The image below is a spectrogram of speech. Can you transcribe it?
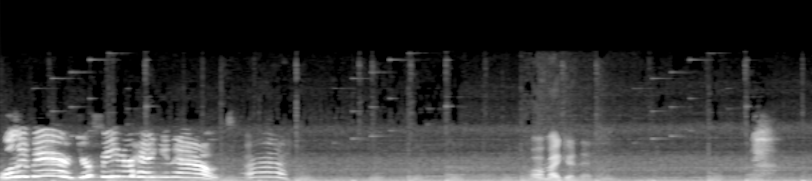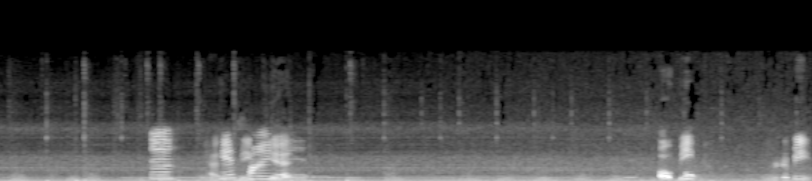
Woolly Bear, your feet are hanging out. Ah! Oh my goodness. Eh, Hasn't can't find yet. it. Oh, beep. Heard a beep.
